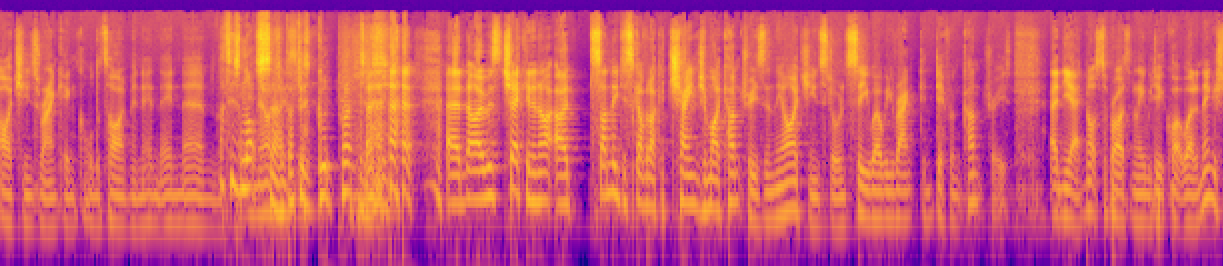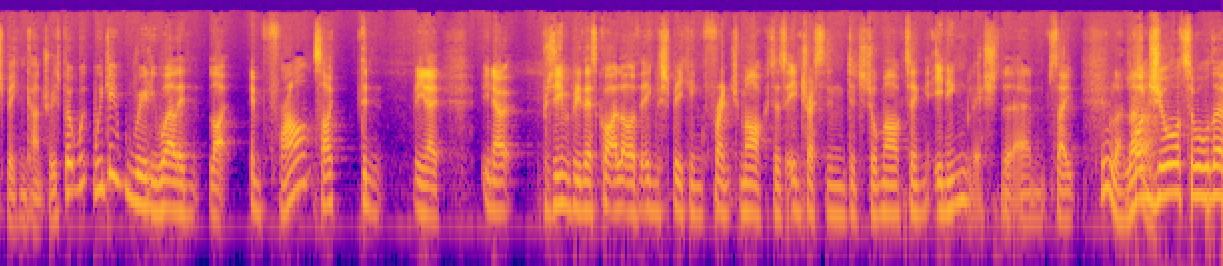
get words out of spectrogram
iTunes ranking all the time. In in, in um, That is not sad. iTunes. That is good practice. and I was checking, and I, I suddenly discovered I could change my countries in the iTunes store and see where we ranked in different countries. And yeah, not surprisingly, we do quite well in English-speaking countries, but we, we do really well in like in France. I didn't, you know, you know. Presumably, there's quite a lot of English-speaking French marketers interested in digital marketing in English. Um, so, Ooh la la. bonjour to all the,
